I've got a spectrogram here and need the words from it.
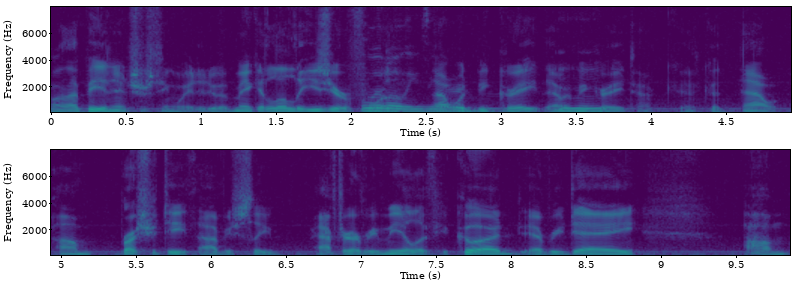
Well, that'd be an interesting way to do it. Make it a little easier for little them. That would be great. That would be Mhm. great. Okay, good. Now, um, brush your teeth. Obviously, after every meal, if you could, every day. Um,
